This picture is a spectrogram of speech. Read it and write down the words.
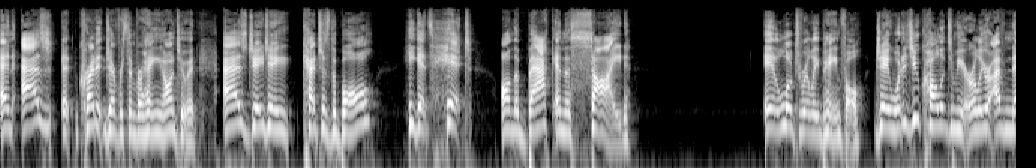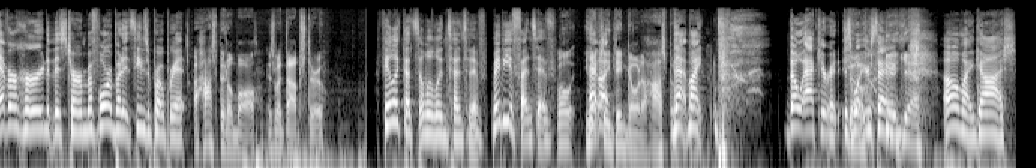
And as uh, credit Jefferson for hanging on to it, as JJ catches the ball, he gets hit on the back and the side. It looked really painful. Jay, what did you call it to me earlier? I've never heard this term before, but it seems appropriate. A hospital ball is what Dobbs threw feel like that's a little insensitive, maybe offensive. Well, he that actually might, did go to the hospital. That might, though accurate, is so, what you're saying. yeah. Oh my gosh.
